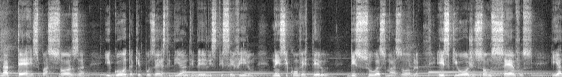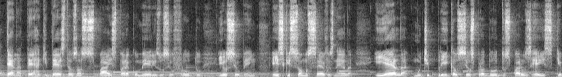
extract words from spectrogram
na terra espaçosa e gorda que puseste diante deles te serviram, nem se converteram de suas más obras. Eis que hoje somos servos e até na terra que deste aos nossos pais para comeres o seu fruto e o seu bem. Eis que somos servos nela, e ela multiplica os seus produtos para os reis que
